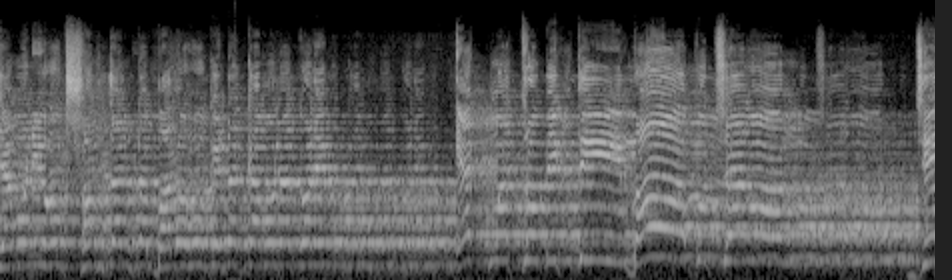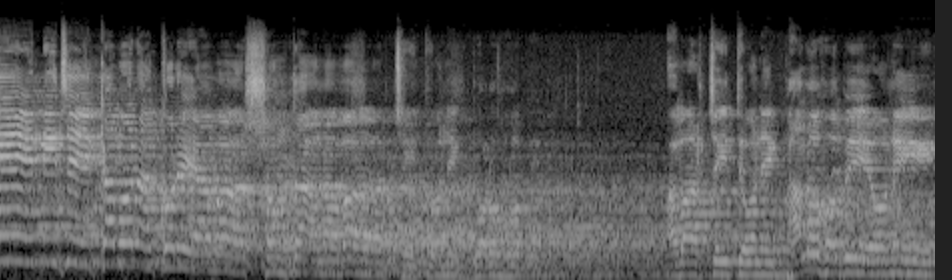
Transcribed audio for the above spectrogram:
যেমনই হোক, সন্তানটা ভালো হোক, এটা কামনা করে। চাইতে অনেক ভালো হবে, অনেক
